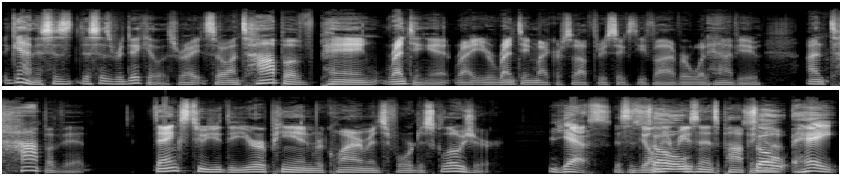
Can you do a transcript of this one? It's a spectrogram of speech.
again, this is this is ridiculous, right? So on top of paying renting it, right? You're renting Microsoft 365 or what have you. On top of it, thanks to the European requirements for disclosure, Yes. This is the only reason it's popping so, up. hey,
